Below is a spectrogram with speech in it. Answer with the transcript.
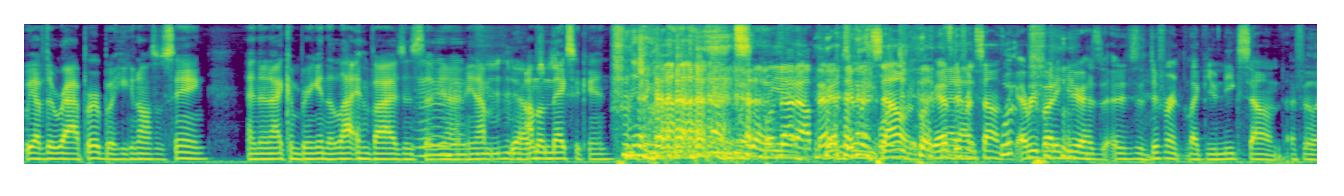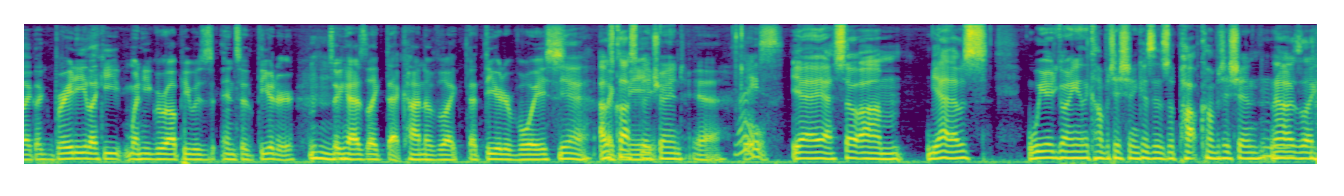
we have the rapper but he can also sing and then I can bring in the Latin vibes and stuff, you know what I mean? I'm Mhm. Yeah, I'm a which is- Mexican. So, Putting yeah. that out We have different sounds. We have different sounds. Like everybody here has is a different, like unique sound. I feel like like Brady, like he when he grew up, he was into theater, Mhm. so he has like that kind of like that theater voice. yeah, I was like classically me. trained. Yeah. Nice. Yeah, yeah. So um, yeah, that was weird going in the competition because it was a pop competition, and I was like,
